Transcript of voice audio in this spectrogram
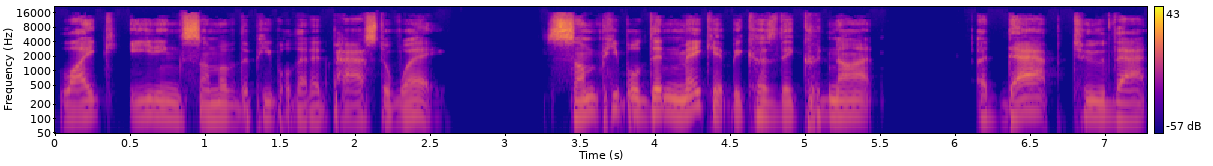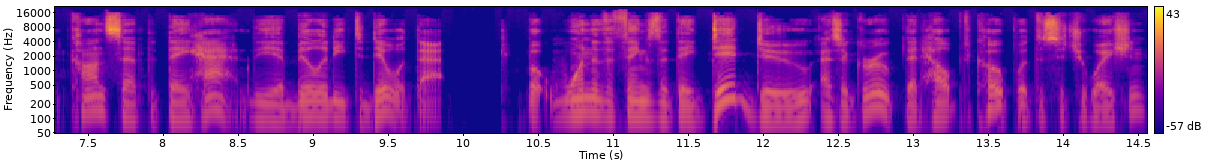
like eating some of the people that had passed away. Some people didn't make it because they could not adapt to that concept that they had, the ability to deal with that. But one of the things that they did do as a group that helped cope with the situation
